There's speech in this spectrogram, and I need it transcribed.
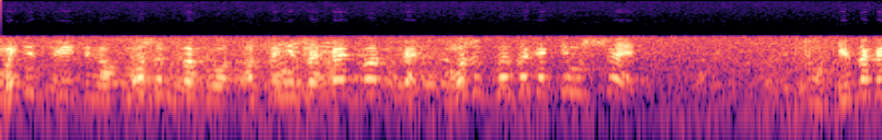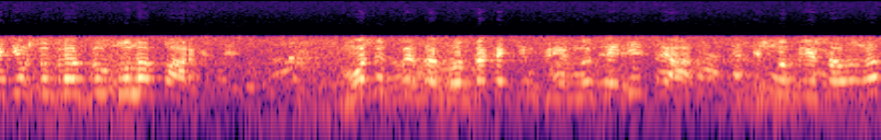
Мы действительно сможем за год оценить за 5.25. Может, мы захотим 6. И захотим, чтобы у нас был лунопарк здесь. Может, мы за год захотим гривну 50. И чтобы лежал у нас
